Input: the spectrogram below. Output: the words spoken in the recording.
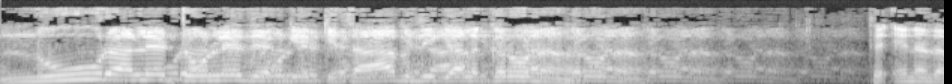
نور والے ٹولے دے اگے کتاب دی گل کرو نا۔ تے انہاں دا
